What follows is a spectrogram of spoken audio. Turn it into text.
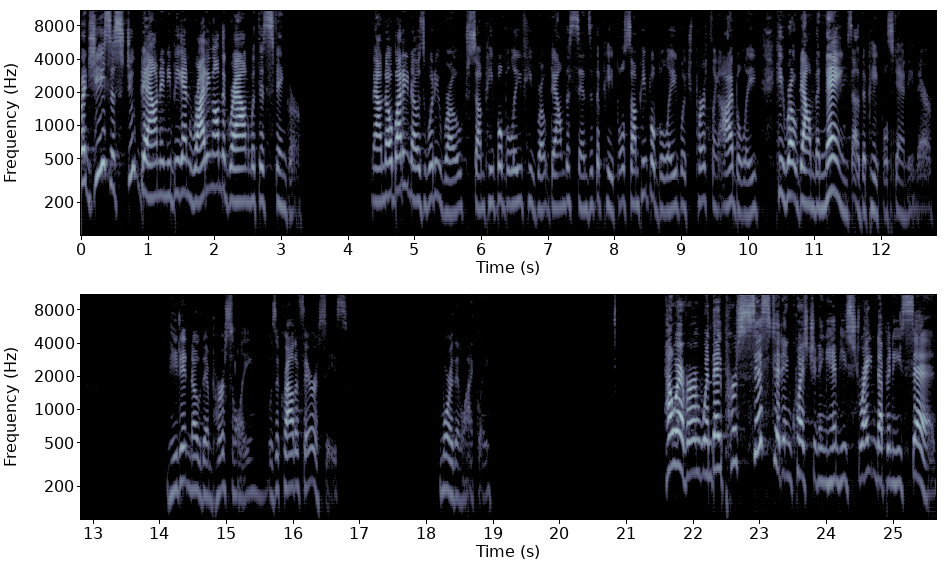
But Jesus stooped down and he began writing on the ground with his finger. Now, nobody knows what he wrote. Some people believe he wrote down the sins of the people. Some people believe, which personally I believe, he wrote down the names of the people standing there. He didn't know them personally, it was a crowd of Pharisees, more than likely. However, when they persisted in questioning him, he straightened up and he said,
